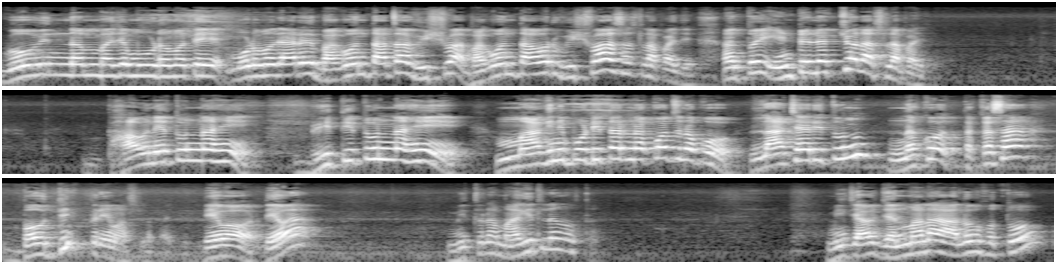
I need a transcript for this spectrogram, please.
गोविंदम भज मूढमते मूढमध्ये अरे भगवंताचा विश्वास भगवंतावर विश्वास असला पाहिजे आणि तो इंटेलेक्च्युअल असला पाहिजे. भावनेतून नाही भीतीतून नाही मागणीपोटी तर नकोच नको. लाचारीतून नको. तर कसा? बौद्धिक प्रेम असलं पाहिजे. देवावर. देवा मी तुला मागितलं नव्हतं. मी ज्यावेळेस जन्माला आलो होतो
